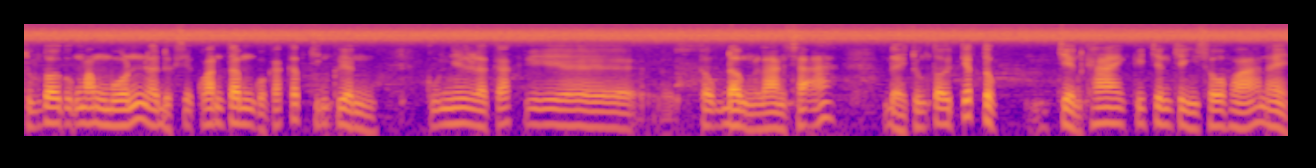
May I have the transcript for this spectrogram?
chúng tôi cũng mong muốn là được sự quan tâm của các cấp chính quyền cũng như là các cái ờ, cộng đồng làng xã để chúng tôi tiếp tục triển khai cái chương trình số hóa này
